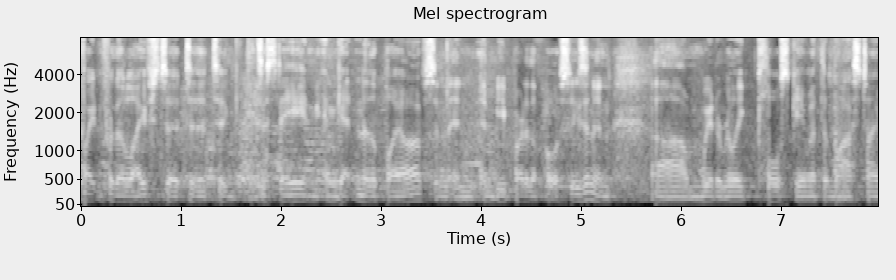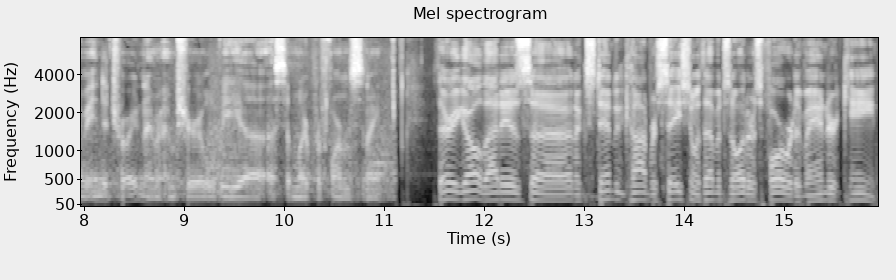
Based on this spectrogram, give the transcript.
fighting for their lives to to, to, to stay and, and, get into the playoffs and, and, and, be part of the postseason. And um, we had a really close game with them last time in Detroit, and I'm, I'm sure it will be a, a similar performance tonight. There you go. That is uh, an extended conversation with Edmonton Oilers forward Evander Kane.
